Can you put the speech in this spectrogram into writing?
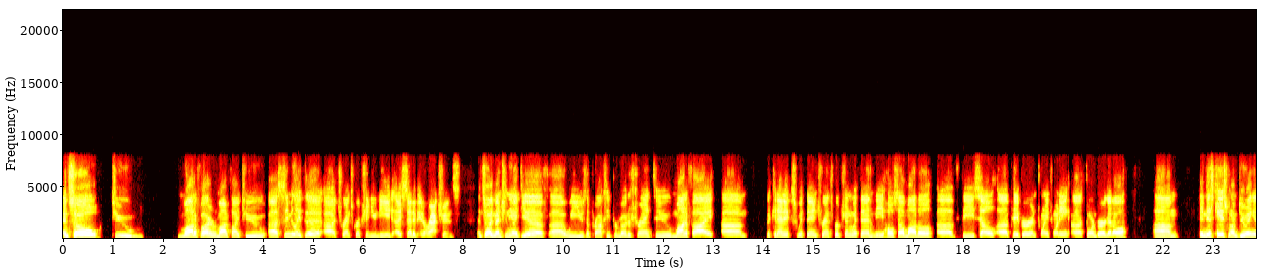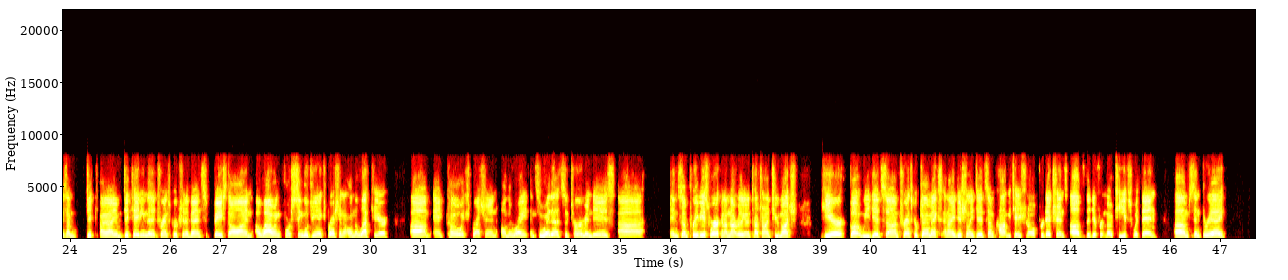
And so to modify or modify to uh, simulate the uh, transcription, you need a set of interactions. And so I mentioned the idea of uh, we use a proxy promoter strength to modify um, the kinetics within transcription within the whole cell model of the cell uh, paper in 2020, uh, Thornburg et al. Um, in this case, what I'm doing is I'm I am dictating the transcription events based on allowing for single gene expression on the left here um, and co-expression on the right. And so the way that's determined is uh, in some previous work, and I'm not really going to touch on it too much here, but we did some transcriptomics and I additionally did some computational predictions of the different motifs within um, SYN3A.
